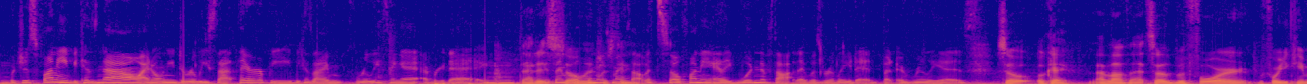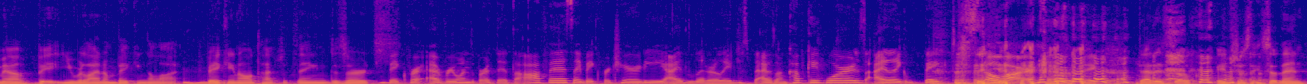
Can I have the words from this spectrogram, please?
Mm. Which is funny because now I don't need to release that therapy because I'm releasing it every day. Mhm. That is I'm so open with interesting. myself. It's so funny. I like, wouldn't have thought it was related, but it really is. So okay, I love that. So before before you came out, you relied on baking a lot, Mhm. baking all types of things, desserts. bake for everyone's birthday at the office. I bake for charity. I literally just I was on Cupcake Wars. I like baked so hard. You're a baker. That is so interesting. So then,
